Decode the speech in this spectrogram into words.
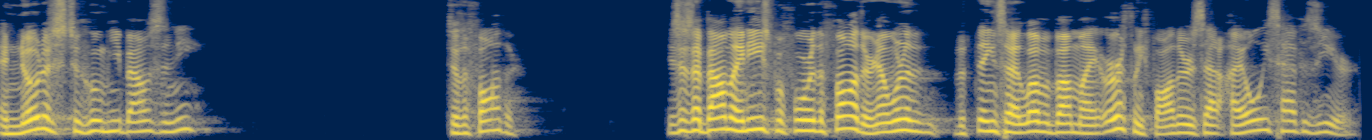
And notice to whom he bows the knee to the Father. He says, I bow my knees before the Father. Now, one of the things I love about my earthly father is that I always have his ear.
